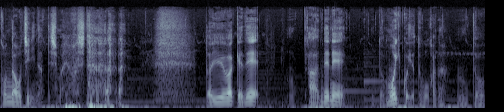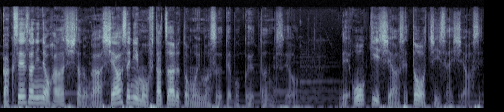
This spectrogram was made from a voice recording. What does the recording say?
こんなオチになってしまいました。というわけであでねもう一個言っとこうかな、うんと、学生さんにねお話ししたのが幸せにも2つあると思いますって僕言ったんですよ。で大きい幸せと小さい幸せ。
